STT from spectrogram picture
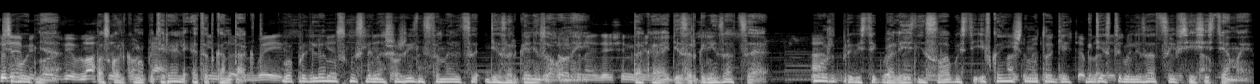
Сегодня, поскольку мы потеряли этот контакт, в определенном смысле наша жизнь становится дезорганизованной. Такая дезорганизация может привести к болезни, слабости и в конечном итоге к дестабилизации всей системы.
